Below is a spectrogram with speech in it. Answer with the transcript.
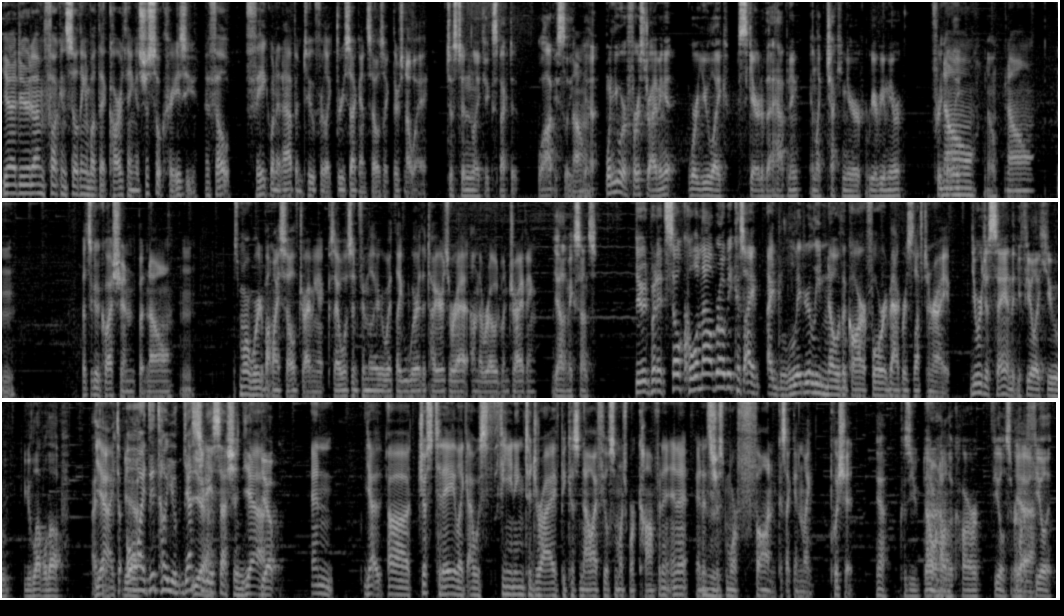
Yeah, dude, I'm fucking still thinking about that car thing. It's just so crazy. It felt fake when it happened too for like three seconds. I was like, "There's no way." Just didn't like expect it. Well, obviously, No. yeah. When you were first driving it, were you like scared of that happening and like checking your rearview mirror frequently? No. No. No. Hmm. That's a good question, but no. I was more worried about myself driving it because I wasn't familiar with like where the tires were at on the road when driving. Yeah, that makes sense. Dude, but it's so cool now, bro, because I I literally know the car forward, backwards, left, and right. You were just saying that you feel like you you leveled up. I yeah, I think. t- oh, I did tell you yesterday's Yeah. session. Yeah. Yep. And yeah, uh, just today, like I was fiending to drive because now I feel so much more confident in it, and it's Mm-hmm. just more fun because I can like push it. Yeah, because you don't know how the car feels or how Yeah. to feel it.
